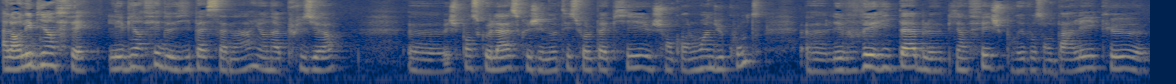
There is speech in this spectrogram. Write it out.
Alors les bienfaits, les bienfaits de vipassana, il y en a plusieurs. Euh, je pense que là, ce que j'ai noté sur le papier, je suis encore loin du compte. Euh, les véritables bienfaits, je pourrais vous en parler que, euh,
